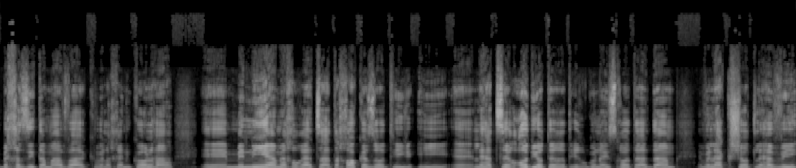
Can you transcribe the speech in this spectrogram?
בחזית המאבק, ולכן כל המניע מאחורי הצעת החוק הזאת היא, היא אה, להצר עוד יותר את ארגוני זכויות האדם ולהקשות להביא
